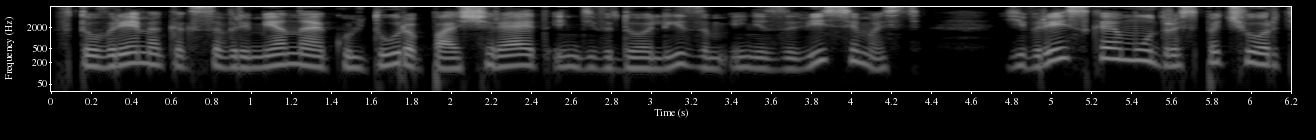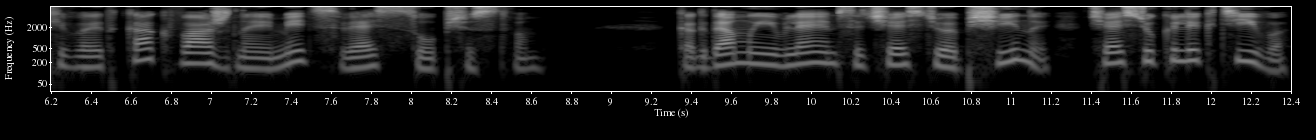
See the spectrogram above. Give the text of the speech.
В то время как современная культура поощряет индивидуализм и независимость, еврейская мудрость подчеркивает, как важно иметь связь с обществом. Когда мы являемся частью общины, частью коллектива,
